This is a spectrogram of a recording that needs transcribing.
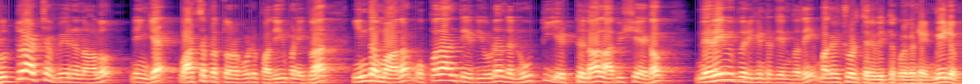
ருத்ராட்சம் வேணும்னாலும் நீங்கள் வாட்ஸ்அப்பில் தொடர்பு பதிவு பண்ணிக்கலாம். இந்த மாதம் முப்பதாம் தேதியோடு அந்த நூற்றி எட்டு நாள் அபிஷேகம் நிறைவு பெறுகின்றது என்பதை மகிழ்ச்சியோடு தெரிவித்துக் கொள்கின்றேன். மீண்டும்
